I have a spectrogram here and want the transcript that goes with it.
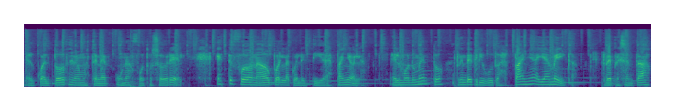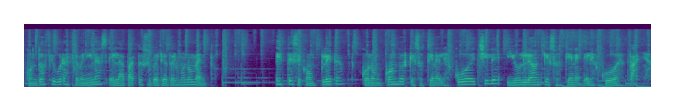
el cual todos debemos tener una foto sobre él. Este fue donado por la colectividad española. El monumento rinde tributo a España y América, representadas con dos figuras femeninas en la parte superior del monumento. Este se completa con un cóndor que sostiene el escudo de Chile y un león que sostiene el escudo de España.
